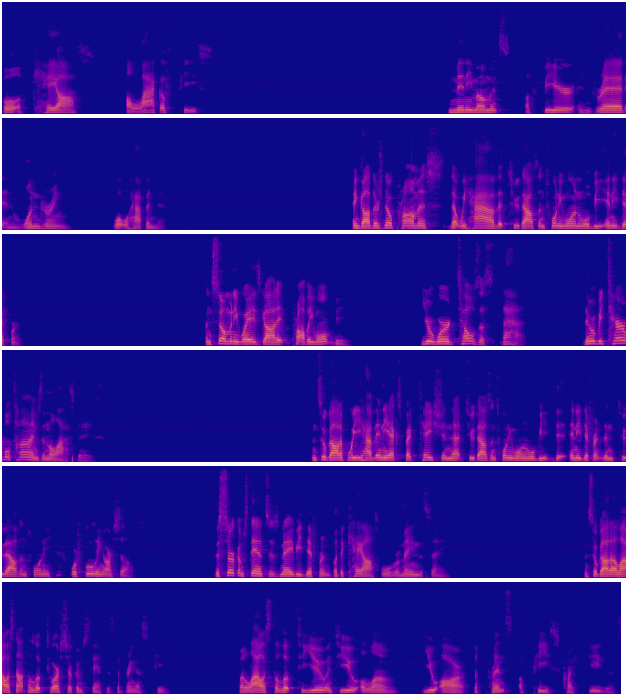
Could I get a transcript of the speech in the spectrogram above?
full of chaos, a lack of peace. Many moments of fear and dread and wondering what will happen next. And God, there's no promise that we have that 2021 will be any different. In so many ways, God, it probably won't be. Your word tells us that. There will be terrible times in the last days. And so, God, if we have any expectation that 2021 will be any different than 2020, we're fooling ourselves. The circumstances may be different, but the chaos will remain the same. And so, God, allow us not to look to our circumstances to bring us peace, but allow us to look to you and to you alone you are the Prince of Peace, Christ Jesus.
